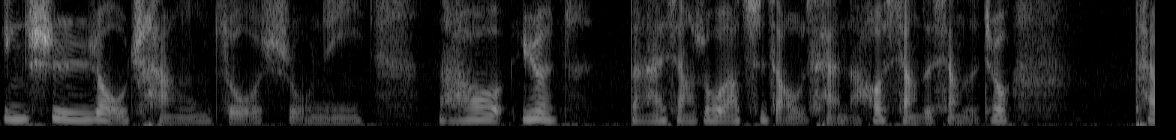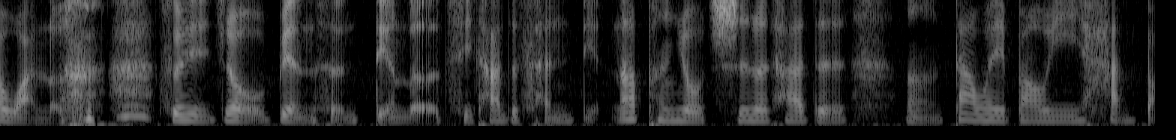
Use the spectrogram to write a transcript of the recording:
英式肉肠做薯泥，然后因为本来想说我要吃早午餐，然后想着想着就。太晚了，所以就变成点了其他的餐点。那朋友吃了他的嗯大卫鲍伊汉堡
